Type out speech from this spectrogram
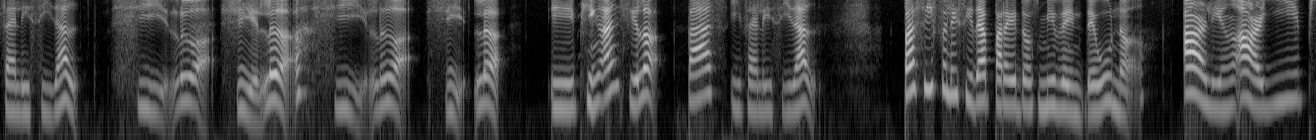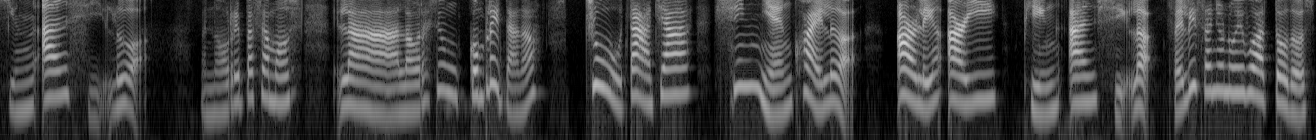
felicidad 喜乐喜乐，喜乐喜乐，y 平安喜乐。 paz y felicidad Paz y felicidad para el 2021. 二零二一平安喜乐 Bueno, repasamos la, la oración completa, ¿no? 祝大家新年快乐，二零二一平安喜乐。 Feliz año nuevo a todos.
